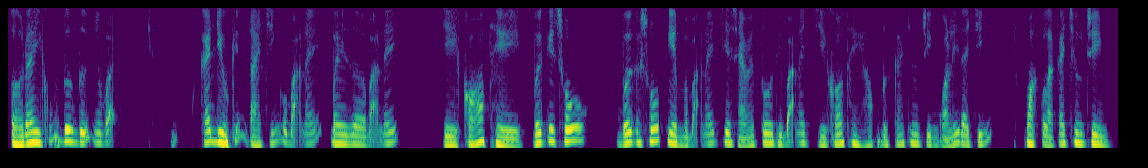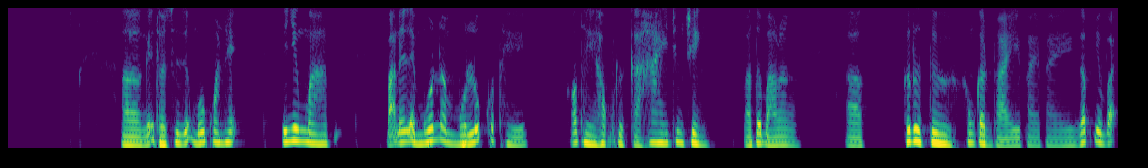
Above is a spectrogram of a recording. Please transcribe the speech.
ở đây cũng tương tự như vậy. Cái điều kiện tài chính của bạn ấy, bây giờ bạn ấy chỉ có thể với cái số với cái số tiền mà bạn ấy chia sẻ với tôi thì bạn ấy chỉ có thể học được cái chương trình quản lý tài chính hoặc là cái chương trình, uh, nghệ thuật xây dựng mối quan hệ. Thế nhưng mà bạn ấy lại muốn là một lúc có thể có thể học được cả hai chương trình và tôi bảo rằng, uh, cứ từ từ, không cần phải phải phải gấp như vậy.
